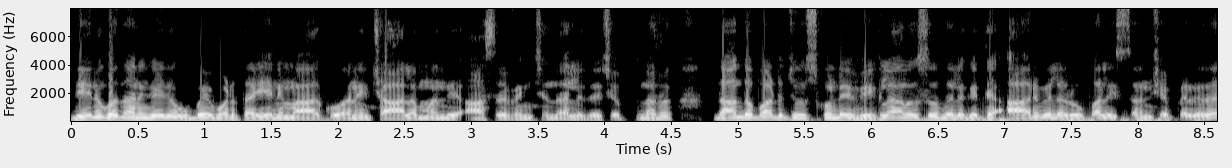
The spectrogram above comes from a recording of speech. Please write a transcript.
దేనికో దానికైతే ఉపయోగపడతాయి అని మాకు అని చాలా మంది ఆశ్రయ లేదో చెప్తున్నారు. దాంతో పాటు చూసుకుంటే వికలాంగ సోదరులకు అయితే ఆరు వేల రూపాయలు ఇస్తామని చెప్పారు కదా.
